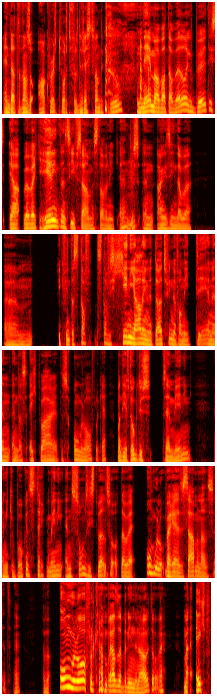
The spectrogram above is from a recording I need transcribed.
En dat het dan zo awkward wordt voor de rest van de crew? Nee, maar wat dat wel gebeurd is, ja, we werken heel intensief samen, Staf en ik. Hè? Mhm. Dus, en aangezien dat we... ehm, ik vind dat Staf, Staf is geniaal in het uitvinden van ideeën en, en dat is echt waar. Het is ongelooflijk. Hè? Maar die heeft ook dus zijn mening. En ik heb ook een sterke mening. En soms is het wel zo dat wij ongelooflijk... Wij reizen samen naar de set. Hè? Dat we ongelooflijk een bras hebben in de auto. Hè? Maar echt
